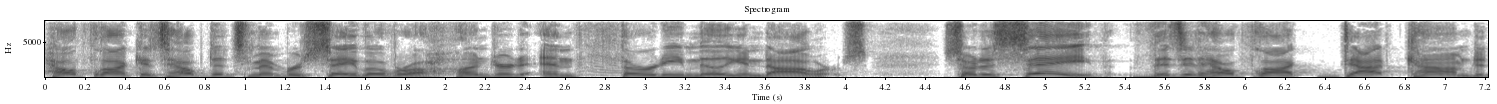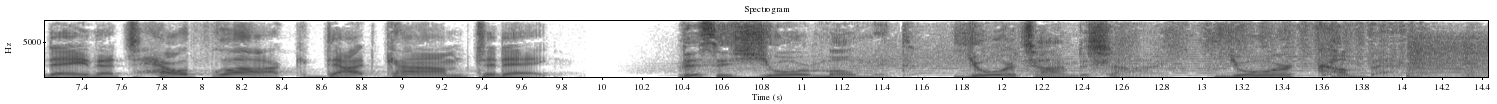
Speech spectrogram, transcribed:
HealthLock has helped its members save over $130 million. So to save, visit healthlock.com today. That's healthlock.com today. This is your moment, your time to shine, your comeback.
